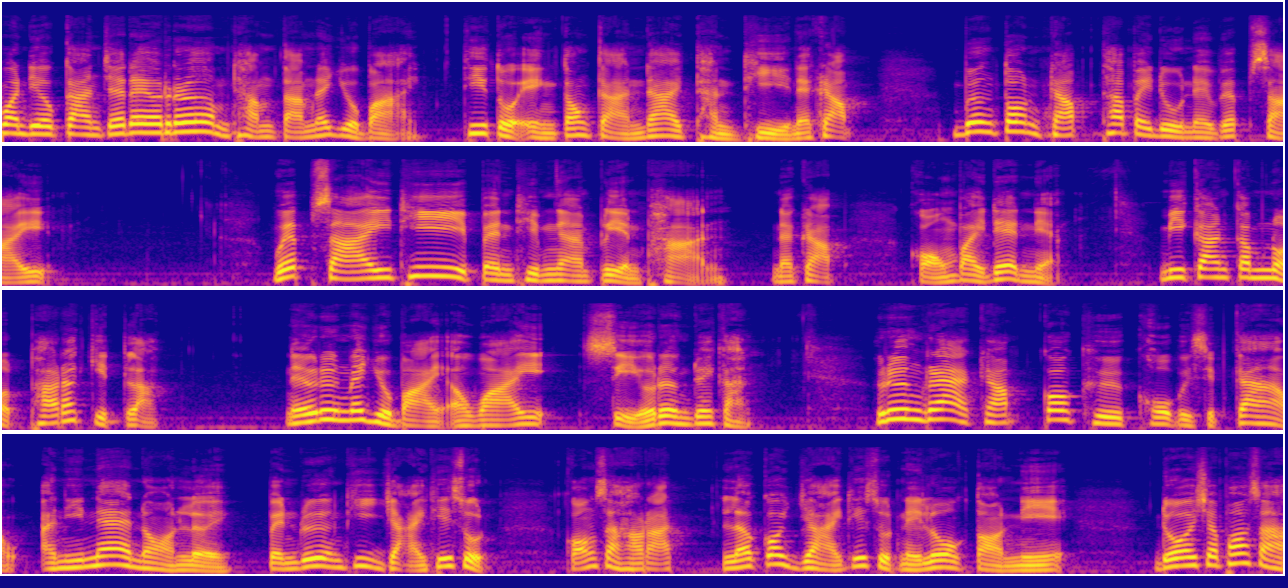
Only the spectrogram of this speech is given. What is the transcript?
วันเดียวกันจะได้เริ่มทำตามนโยบายที่ตัวเองต้องการได้ทันทีนะครับ เบื้องต้นครับถ้าไปดูในเว็บไซต์ เว็บไซต์ที่เป็นทีมงานเปลี่ยนผ่านนะครับของไบเดนเนี่ยมีการกำหนดภารกิจหลัก ในเรื่องนโยบายเอาไว้ 4 เรื่องด้วยกัน เรื่องแรกครับก็คือโควิด -19 อันนี้แน่นอนเลย เป็นเรื่องที่ใหญ่ที่สุดของสหรัฐ แล้วก็ใหญ่ที่สุดในโลกตอนนี้ โดยเฉพาะสห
